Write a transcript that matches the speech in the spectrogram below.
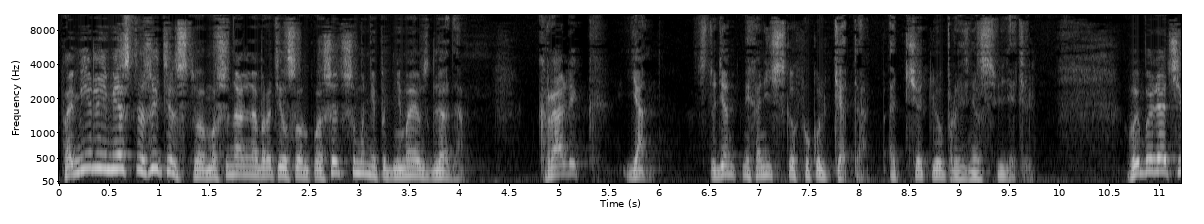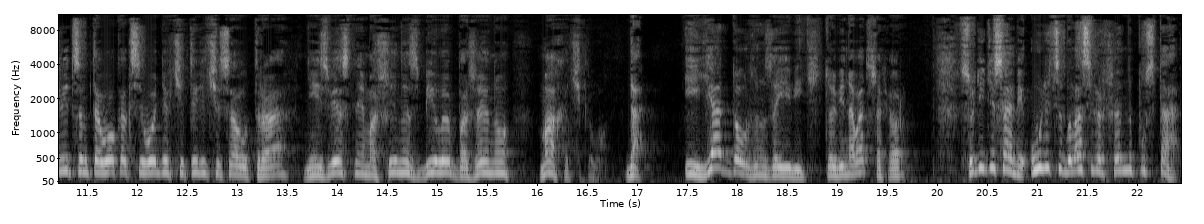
«Фамилия и место жительства», — машинально обратился он к вошедшему, не поднимая взгляда. «Кралик Ян, студент механического факультета», — отчетливо произнес свидетель. Вы были очевидцем того, как сегодня в 4 часа утра неизвестная машина сбила Бажену Махачкову. Да, и я должен заявить, что виноват шофер. Судите сами, улица была совершенно пуста.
